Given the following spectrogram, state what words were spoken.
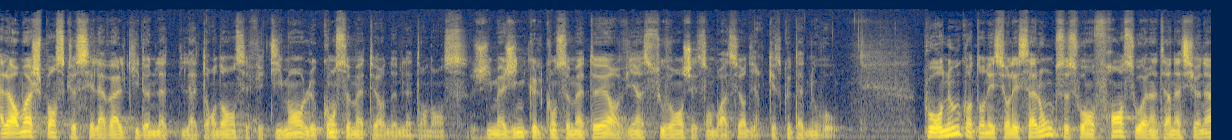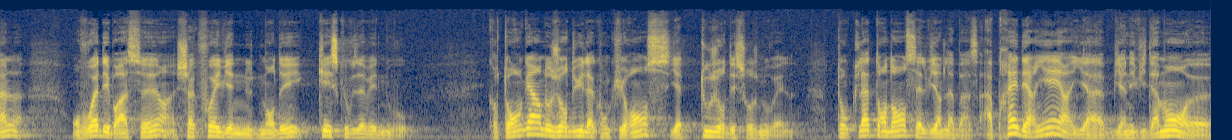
alors moi, je pense que c'est l'aval qui donne la, tendance, effectivement. Le consommateur donne la tendance. J'imagine que le consommateur vient souvent chez son brasseur dire qu'est-ce que tu as de nouveau? Pour nous, quand on est sur les salons, que ce soit en France ou à l'international, on voit des brasseurs, chaque fois ils viennent nous demander qu'est-ce que vous avez de nouveau? Quand on regarde aujourd'hui la concurrence, il y a toujours des choses nouvelles. Donc la tendance, elle vient de la base. Après, derrière, il y a bien évidemment euh,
